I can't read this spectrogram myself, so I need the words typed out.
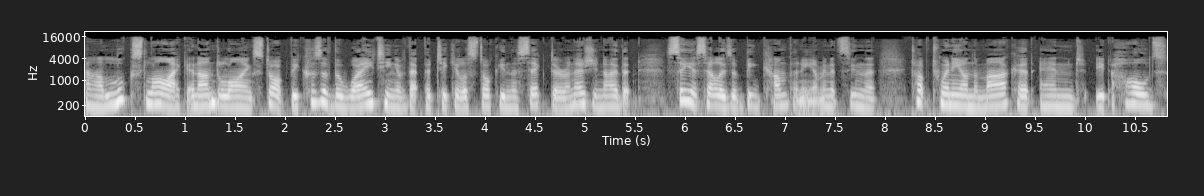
uh, looks like an underlying stock because of the weighting of that particular stock in the sector. And as you know, that CSL is a big company. I mean, it's in the top 20 on the market, and it holds,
